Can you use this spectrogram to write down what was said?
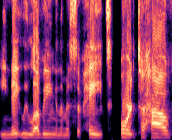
innately loving in the midst of hate, or to have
